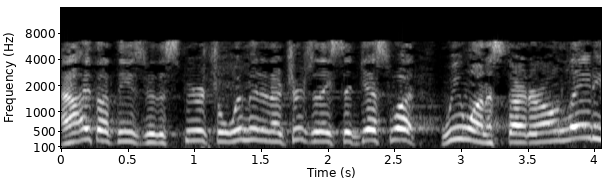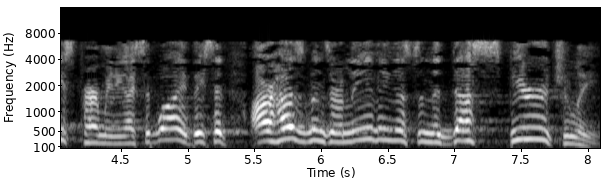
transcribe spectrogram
and I thought these were the spiritual women in our church, and they said, guess what? We want to start our own ladies' prayer meeting. I said, why? They said, our husbands are leaving us in the dust spiritually.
